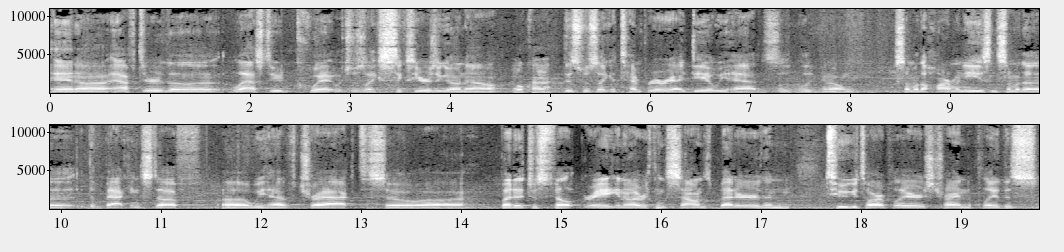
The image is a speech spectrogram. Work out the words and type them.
And uh, after the last dude quit, which was like six years ago now, okay. this was like a temporary idea we had. So, you know, some of the harmonies and some of the the backing stuff uh, we have tracked. So, uh, but it just felt great. You know, everything sounds better than two guitar players trying to play this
